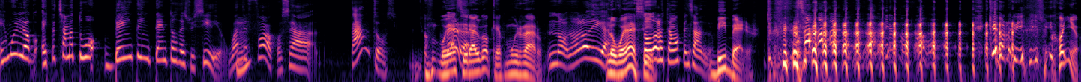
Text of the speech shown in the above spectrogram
es muy loco, esta chama tuvo 20 intentos de suicidio. What the ¿Mm? fuck? O sea, tantos. Voy a decir algo que es muy raro. No, no lo digas. Lo voy a decir. Todos lo estamos pensando. Be better. Qué horrible. Coño.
